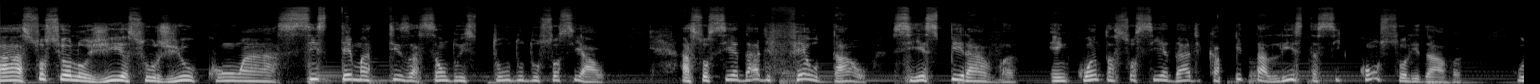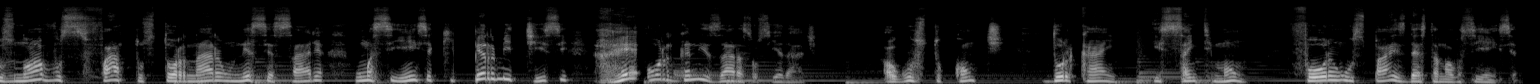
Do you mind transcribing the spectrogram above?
A sociologia surgiu com a sistematização do estudo do social. A sociedade feudal se expirava, enquanto a sociedade capitalista se consolidava. Os novos fatos tornaram necessária uma ciência que permitisse reorganizar a sociedade. Augusto Comte, Durkheim e Saint-Simon foram os pais desta nova ciência.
